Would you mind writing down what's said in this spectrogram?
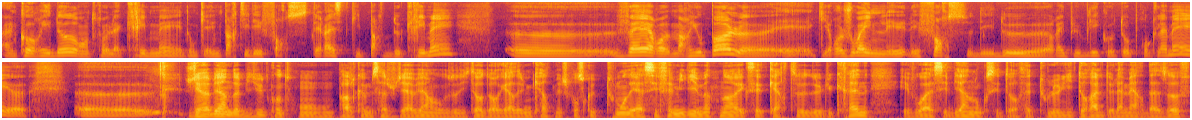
un corridor entre la Crimée, donc il y a une partie des forces terrestres qui partent de Crimée, euh, vers Mariupol, euh, qui rejoignent les, forces des deux républiques autoproclamées. Euh, je dirais bien, d'habitude, quand on parle comme ça, je dirais bien aux auditeurs de regarder une carte, mais je pense que tout le monde est assez familier maintenant avec cette carte de l'Ukraine et voit assez bien, donc c'est en fait tout le littoral de la mer d'Azov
